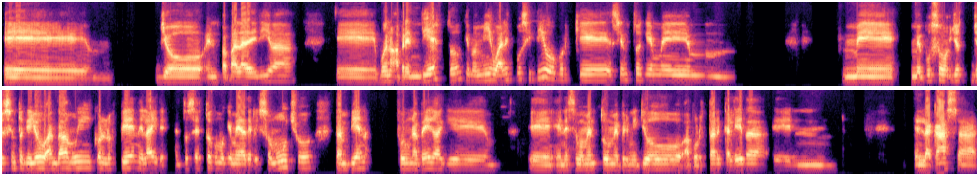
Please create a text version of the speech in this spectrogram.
Eh, yo en Papá la Deriva eh, bueno, aprendí esto, que para mí igual es positivo, porque siento que me, me, me puso, yo, yo, siento que yo andaba muy con los pies en el aire, entonces esto como que me aterrizó mucho, también fue una pega que eh, en ese momento me permitió aportar caleta en, en la casa,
